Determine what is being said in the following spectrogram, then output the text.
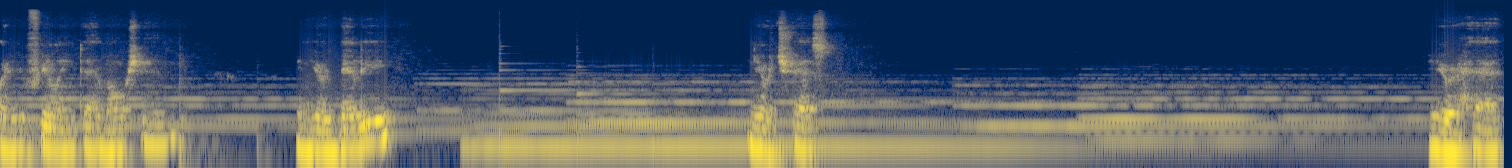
Are you feeling the emotion in your belly, in your chest? Your head.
